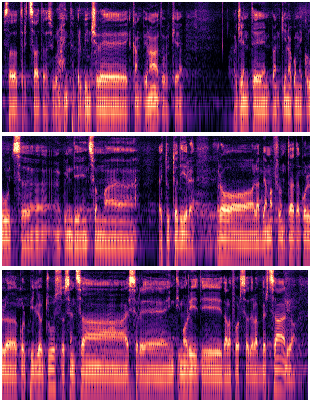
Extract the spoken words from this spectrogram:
stata attrezzata sicuramente per vincere il campionato perché la gente in panchina come Cruz, eh, quindi insomma è tutto dire, però l'abbiamo affrontata col, col piglio giusto senza essere intimoriti dalla forza dell'avversario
